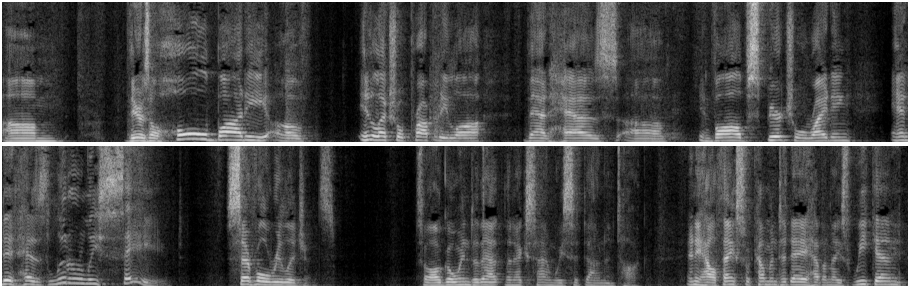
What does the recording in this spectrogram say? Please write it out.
Um, there's a whole body of intellectual property law that has uh, involved spiritual writing, and it has literally saved several religions. So I'll go into that the next time we sit down and talk. Anyhow, thanks for coming today. Have a nice weekend.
